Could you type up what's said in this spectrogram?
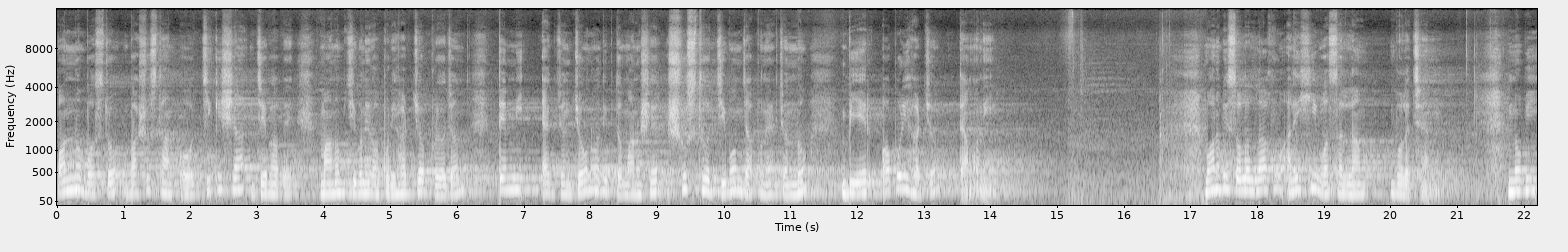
অন্ন, বস্ত্র, বাসস্থান ও চিকিৎসা যেভাবে মানব জীবনের অপরিহার্য প্রয়োজন, তেমনি একজন যৌনদীপ্ত মানুষের সুস্থ জীবনযাপনের জন্য বিয়ের অপরিহার্য তেমনই। মহানবী সাল্লাল্লাহু আলহি ওয়াসাল্লাম বলেছেন, নবী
